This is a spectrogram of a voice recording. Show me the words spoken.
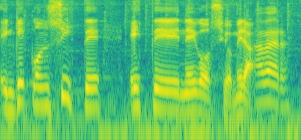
en qué consiste este negocio. Mira. A ver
